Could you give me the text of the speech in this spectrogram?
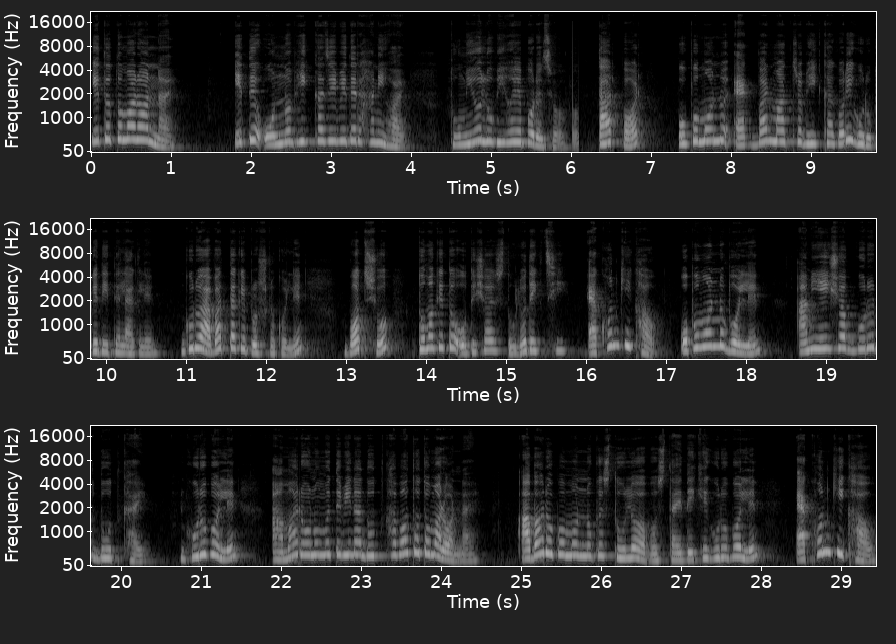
এ তো তোমার অন্যায়। এতে অন্য ভিক্ষাজীবীদের হানি হয়। তুমিও লুভি হয়ে পড়েছ। তারপর উপমন্যু একবার মাত্র ভিক্ষা করে গুরুকে দিতে লাগলেন। গুরু আবার তাকে প্রশ্ন করলেন, বৎস, তোমাকে তো অতিশয় স্থূল দেখছি। এখন কি খাও? উপমন্যু বললেন, আমি এই সব গুরুর দুধ খাই। গুরু বললেন, আমার অনুমতি বিনা দুধ খাওয়াও তো তোমার অন্যায়। আবার উপমন্যুকে স্থূল অবস্থায় দেখে গুরু বললেন, এখন কি খাও?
